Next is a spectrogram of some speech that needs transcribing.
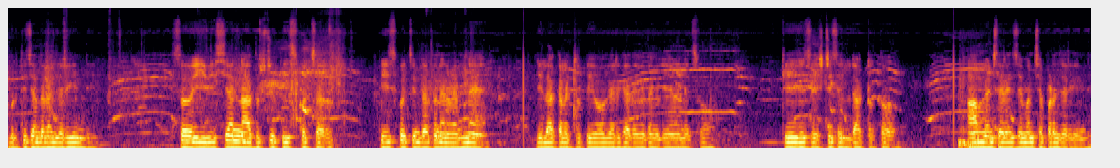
మృతి చెందడం జరిగింది. సో ఈ విషయాన్ని నా దృష్టికి తీసుకొచ్చారు. తీసుకొచ్చిన తర్వాత నేను వెంటనే జిల్లా కలెక్టర్ పిఓ గారికి అదేవిధంగా డిఎన్ఎన్హెచ్ఓ కేజీహెచ్ ఎస్టీసీఎల్ డాక్టర్తో అంబులెన్స్ అరేంజ్ చేయమని చెప్పడం జరిగింది.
